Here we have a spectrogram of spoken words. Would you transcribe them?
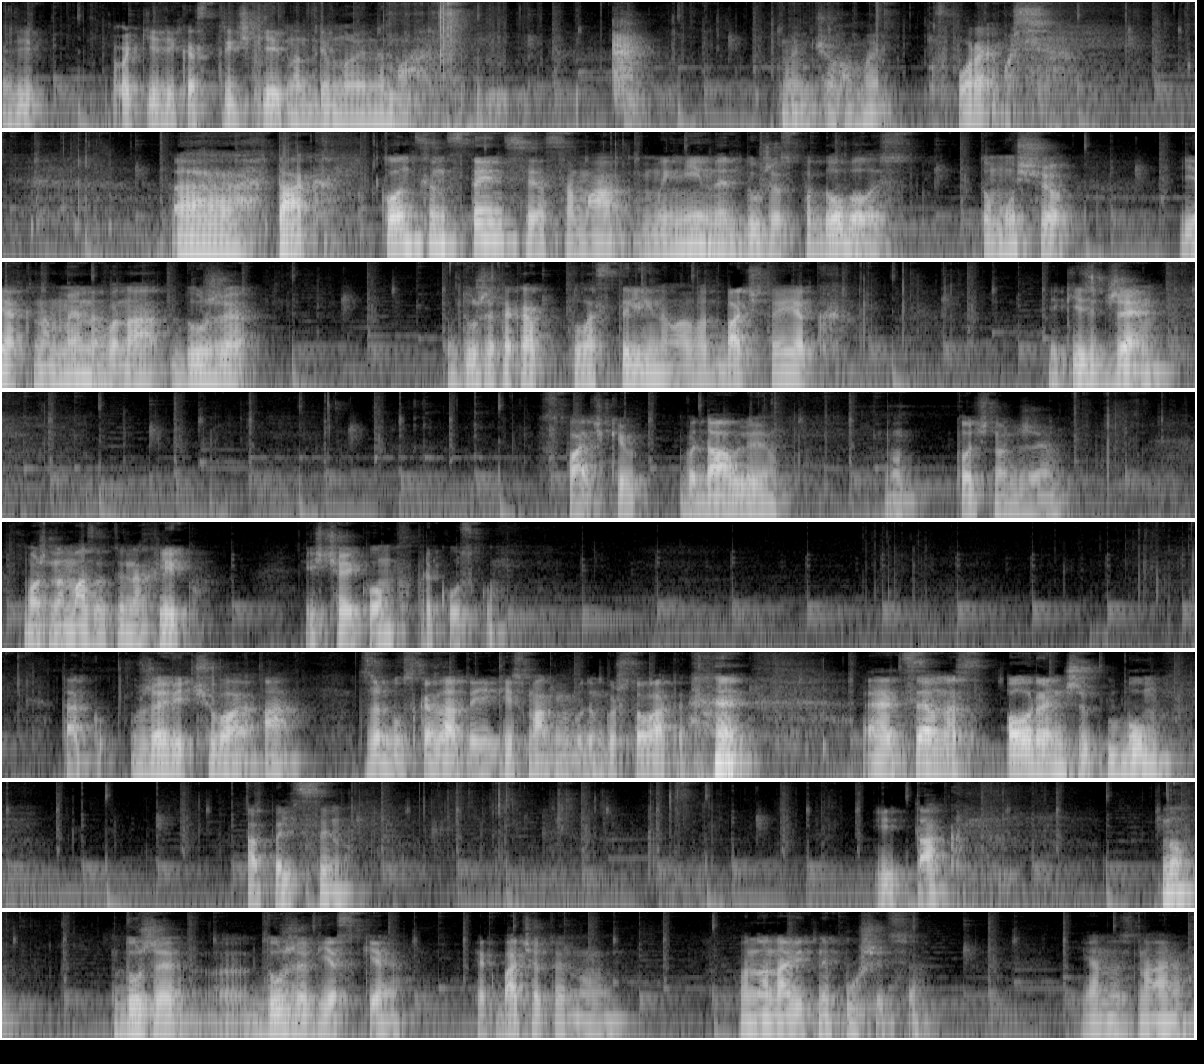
І пакетика стрічки надрівної нема. Ну нічого, ми впораємось. Е, так, консистенція сама мені не дуже сподобалась, тому що, як на мене, вона дуже дуже така пластилінова. От бачите, як якийсь джем. З пачки видавлюю. Ну, точно джем. Можна мазати на хліб із чайком в прикуску. Так, вже відчуваю. А, забув сказати, який смак ми будемо куштувати. Е, Це у нас Orange Boom. Апельсин. І так. Ну, дуже, е, дуже в'язке. Як бачите, ну, воно навіть не пушиться. Я не знаю.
